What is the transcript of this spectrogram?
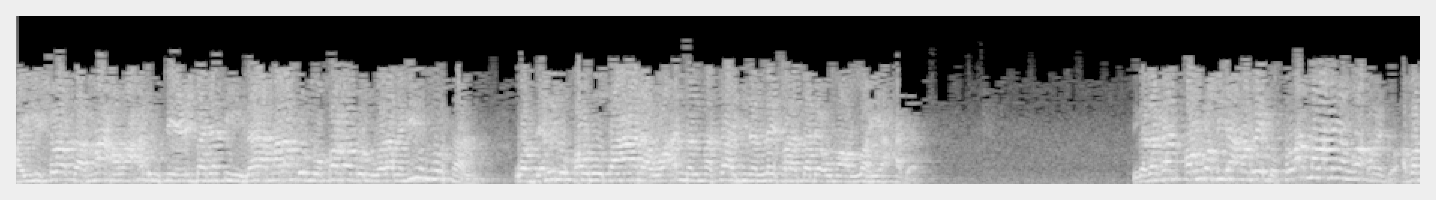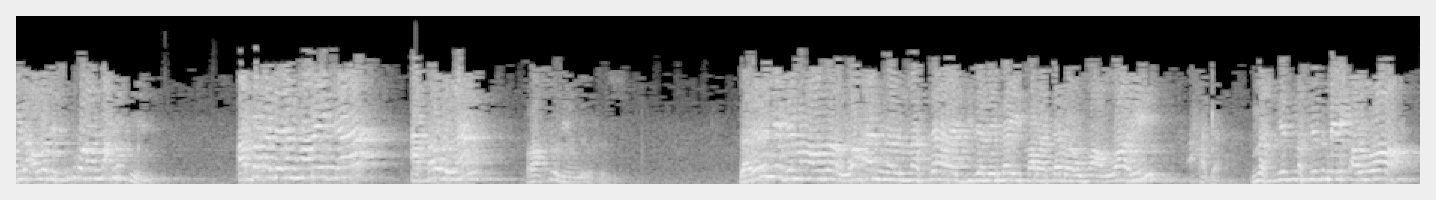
ay yushraka ma'ahu ahadun fi ibadati la malakun muqarrabun wa la nabiyyun mursal. Wa dalilu qawlu ta'ala wa anna al-masajid laysa la tad'u ma'a Allah ahada. Dikatakan Allah tidak akan redo, selama-lamanya Allah akan redo. Apabila Allah disebutkan oleh makhluknya. Apakah dengan mereka atau dengan Rasul yang diutus. Dalilnya firman Allah, "Wa annal masajid lillahi fala tad'u ma'allahi ahada." Masjid-masjid milik Allah,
